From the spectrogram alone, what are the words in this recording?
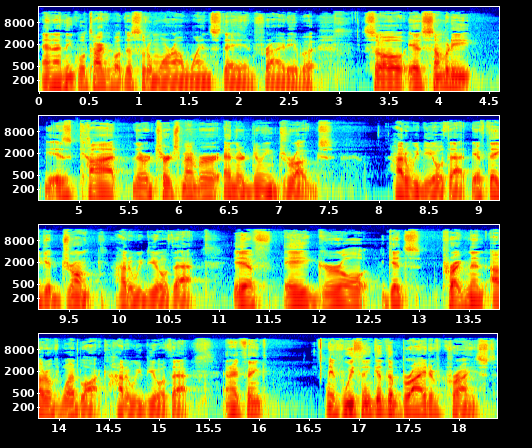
And I think we'll talk about this a little more on Wednesday and Friday. But so if somebody is caught, they're a church member and they're doing drugs, how do we deal with that? If they get drunk, how do we deal with that? If a girl gets pregnant out of wedlock, how do we deal with that? And I think if we think of the bride of Christ,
